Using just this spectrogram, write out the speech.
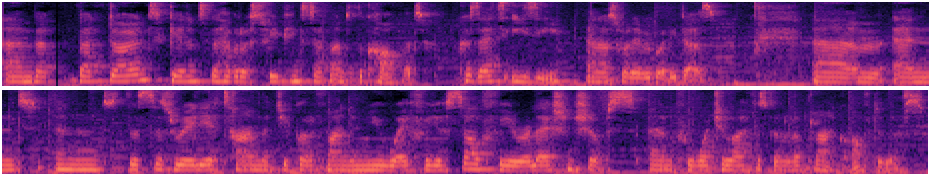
Um, but but don't get into the habit of sweeping stuff under the carpet because that's easy and that's what everybody does. Um, and and this is really a time that you've got to find a new way for yourself, for your relationships, and for what your life is going to look like after this.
